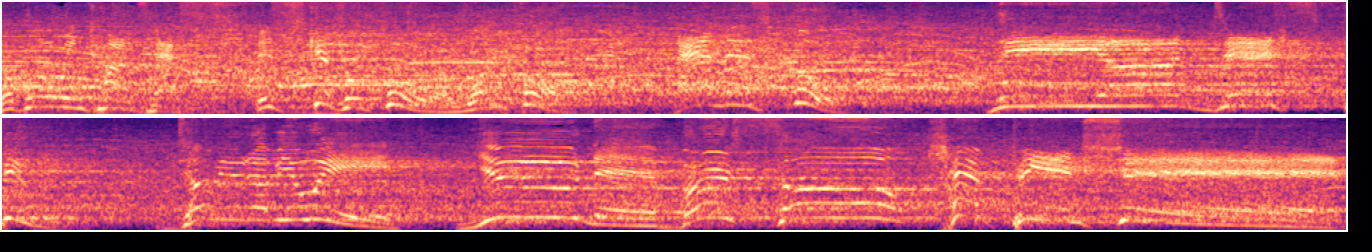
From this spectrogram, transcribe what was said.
The following contest is scheduled for one fall and is for the uh, undisputed WWE Universal Championship.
